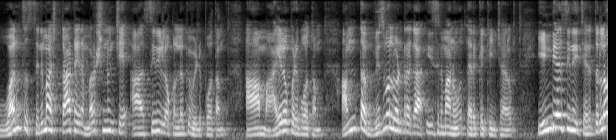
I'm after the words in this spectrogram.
వన్స్ సినిమా స్టార్ట్ అయిన మరుషి నుంచే ఆ సినీ లోకంలోకి వెళ్ళిపోతాం. ఆ మాయలో పడిపోతాం. అంత విజువల్ వండర్గా ఈ సినిమాను తెరకెక్కించారు. ఇండియన్ సినీ చరిత్రలో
